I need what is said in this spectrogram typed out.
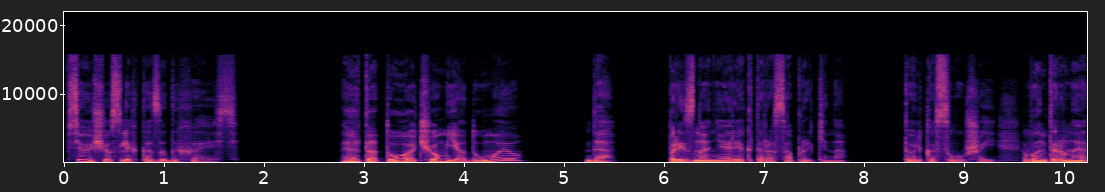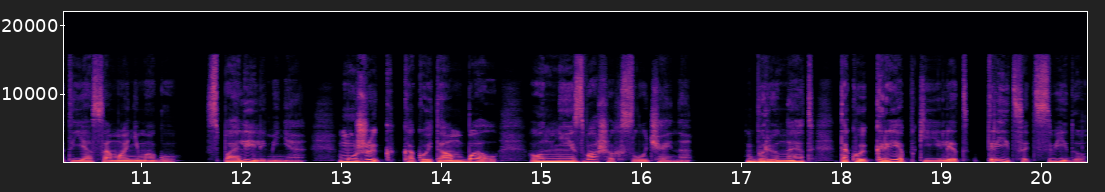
все еще слегка задыхаясь. «Это то, о чем я думаю?» «Да», Признание ректора Сапрыкина. Только слушай, в интернет я сама не могу. Спалили меня. Мужик какой-то амбал, он не из ваших случайно. Брюнет, такой крепкий, лет тридцать с виду.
